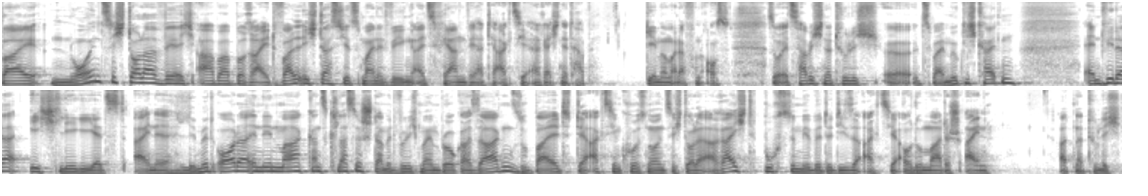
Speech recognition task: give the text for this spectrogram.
Bei 90 Dollar wäre ich aber bereit, weil ich das jetzt meinetwegen als Fernwert der Aktie errechnet habe. Gehen wir mal davon aus. So, jetzt habe ich natürlich äh, zwei Möglichkeiten. Entweder ich lege jetzt eine Limit Order in den Markt, ganz klassisch. Damit würde ich meinem Broker sagen, sobald der Aktienkurs 90 Dollar erreicht, buchst du mir bitte diese Aktie automatisch ein. Hat natürlich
